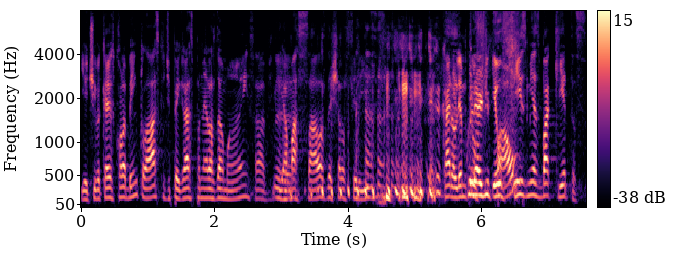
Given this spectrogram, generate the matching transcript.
E eu tive aquela escola bem clássica de pegar as panelas da mãe, sabe? E Uhum. amassá-las, deixá-las felizes. Cara, eu lembro que Colher eu, de eu pau? fiz minhas baquetas.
